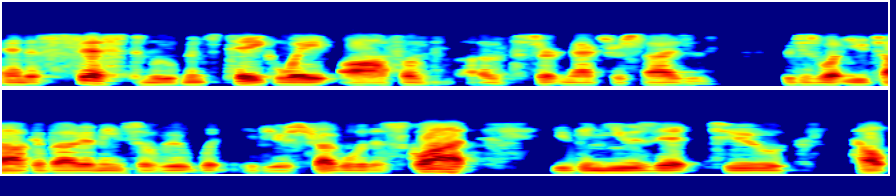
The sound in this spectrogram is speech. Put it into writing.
and assist movements take weight off of of certain exercises which is what you talk about. I mean so if, if you're struggling with a squat you can use it to help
